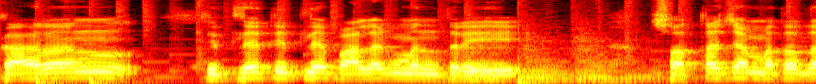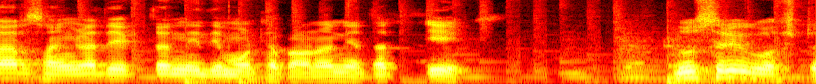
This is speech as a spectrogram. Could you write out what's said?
कारण तिथले तिथले पालकमंत्री स्वतःच्या मतदारसंघात एकतर निधी मोठ्या प्रमाणात येतात एक. दुसरी गोष्ट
